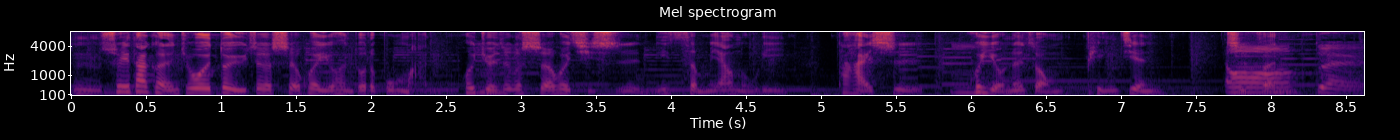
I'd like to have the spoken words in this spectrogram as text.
嗯，所以他可能就会对于这个社会有很多的不满，会觉得这个社会其实你怎么样努力，他还是会有那种贫贱之分。哦、对。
